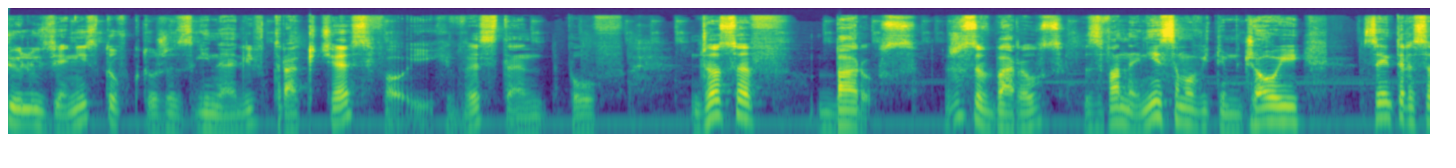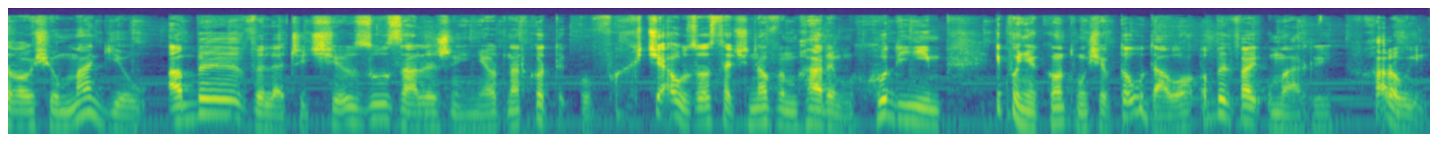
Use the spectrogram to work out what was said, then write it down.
iluzjonistów, którzy zginęli w trakcie swoich występów. Joseph Barus. Joseph Barus, zwany niesamowitym Joey, zainteresował się magią, aby wyleczyć się z uzależnienia od narkotyków. Chciał zostać nowym Harrym Houdinim i poniekąd mu się to udało. Obydwaj umarli Halloween.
